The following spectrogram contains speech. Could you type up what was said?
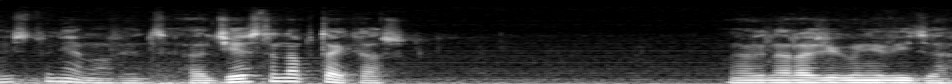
Nic tu nie ma więcej. Ale gdzie jest ten aptekarz? No Jak na razie go nie widzę.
